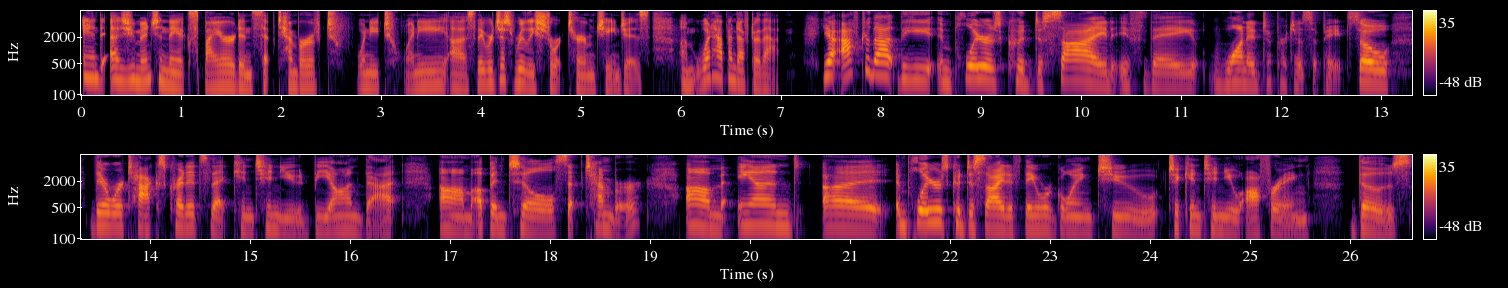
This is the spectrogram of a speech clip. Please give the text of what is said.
And as you mentioned, they expired in September of 2020. Uh, so they were just really short term changes. Um, what happened after that? Yeah, after that, the employers could decide if they wanted to participate. So there were tax credits that continued beyond that um, up until September. Um, and uh, employers could decide if they were going to to continue offering those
